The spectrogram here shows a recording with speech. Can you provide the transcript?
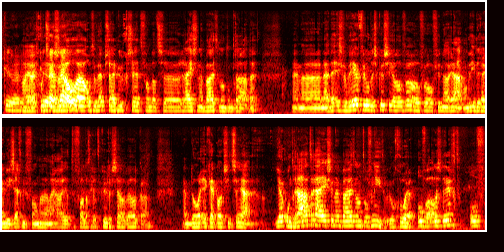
Cura- Maar ja, goed, ze hebben wel eh, op de website nu gezet van dat ze reizen naar buitenland ontraden. En eh, nou, daar is er weer veel discussie over, over of je nou, ja, want iedereen die zegt nu van, eh, nou ja, toevallig dat Curaçao wel kan. Bedoel, ik heb ook zoiets van, ja, je ontraadt reizen naar het buitenland of niet? Ik bedoel, gooi je of alles dicht, of...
